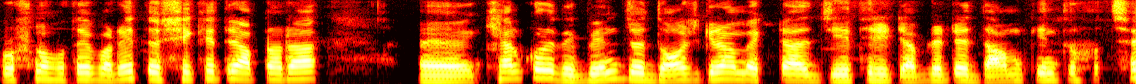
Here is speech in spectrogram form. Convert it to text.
প্রশ্ন হতে পারে। তো সেক্ষেত্রে আপনারা খেয়াল করে দেখবেন যে দশ গ্রাম একটা জি থ্রি ট্যাবলেটের দাম কিন্তু হচ্ছে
